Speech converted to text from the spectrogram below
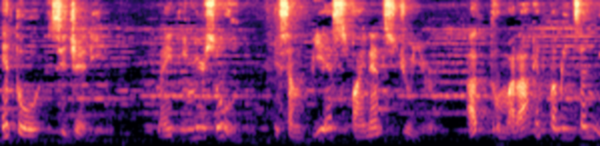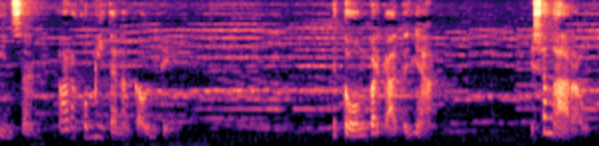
Ito si Jenny, 19 years old, isang BS Finance Junior, at rumaraket paminsan-minsan para kumita ng kaunti. Ito ang barkada niya. Isang araw,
